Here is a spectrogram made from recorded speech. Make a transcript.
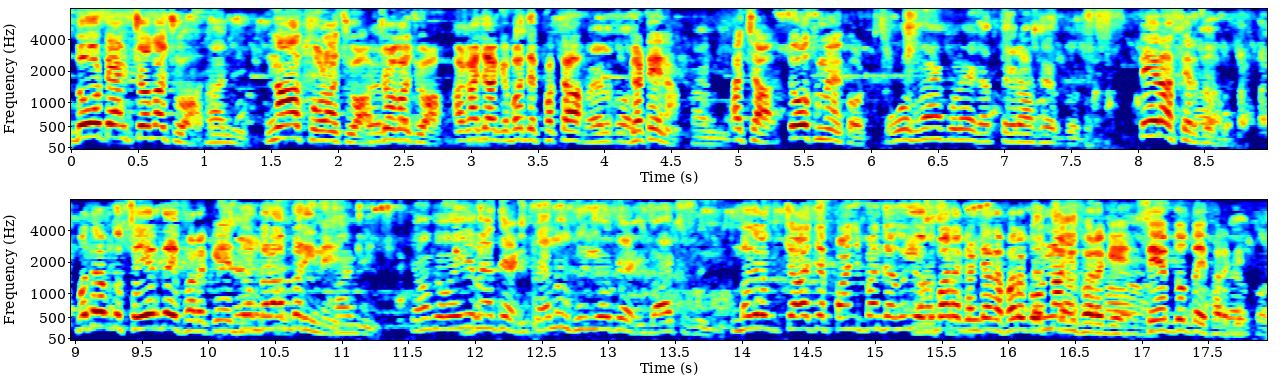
ਦੋ ਟਾਈਮ 14 ਚੁਆ। ਹਾਂਜੀ। ਨਾ 16 ਚੁਆ 14 ਚੁਆ। ਅਗਾ ਜਾ ਕੇ ਵਧੇ ਪੱਕਾ। ਘਟੇ ਨਾ। ਹਾਂਜੀ। ਅੱਛਾ ਚੌਥ ਮੈਂ ਕੋਲ। ਉਸ ਮੈਂ ਕੋਲੇ ਹੈਗਾ 13 ਸਿਰ ਦੁੱਧ। 13 ਸਿਰ ਦੁੱਧ। ਮਤਲਬ ਕੋ ਸ਼ੇਰ ਦਾ ਹੀ ਫ਼ਰਕ ਹੈ ਦੋ ਬਰਾਬਰ ਹੀ ਨੇ। ਹਾਂਜੀ। ਕਿਉਂਕਿ ਉਹ ਇਹ ਮੈਂ ਦਿਹਾੜੀ ਪਹਿਲਾਂ ਸੂਈ ਉਹ ਦਿਹਾੜੀ ਬਾਅਦ ਚ ਸੂਈ। ਮਤਲਬ ਚਾਰ ਚਾਰ ਪੰਜ ਪੰਜ ਦਾ ਕੋਈ 12 ਘੰਟੇ ਦਾ ਫ਼ਰਕ ਉਹਨਾਂ ਕੀ ਫ਼ਰਕ ਹੈ। ਸ਼ੇਰ ਦੁੱਧ ਦਾ ਹੀ ਫ਼ਰਕ ਹੈ।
